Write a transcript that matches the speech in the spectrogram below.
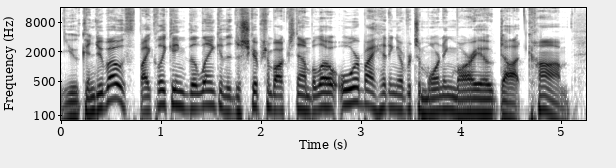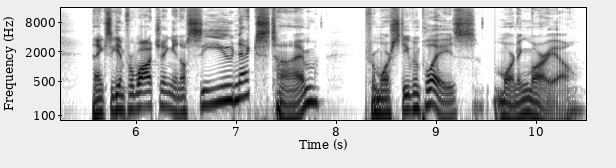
you can do both by clicking the link in the description box down below or by heading over to morningmario.com. Thanks again for watching, and I'll see you next time for more Stephen Plays Morning Mario.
